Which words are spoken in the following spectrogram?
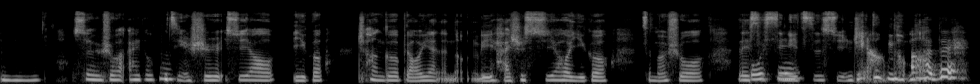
嗯，所以说，爱豆不嗯，仅是需要一个唱歌表演的能力，还是需要一个怎么说，类似心理咨询这样的吗？啊，对，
